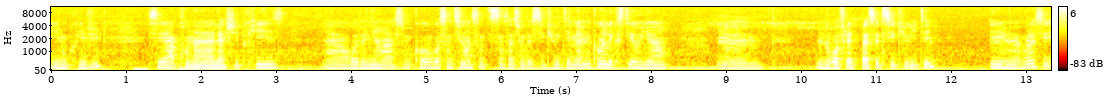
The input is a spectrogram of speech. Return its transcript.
ils l'ont prévu. C'est apprendre à lâcher prise, à revenir à son corps, ressentir une sensation de sécurité, même quand l'extérieur ne, ne reflète pas cette sécurité. Et euh, voilà, c'est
